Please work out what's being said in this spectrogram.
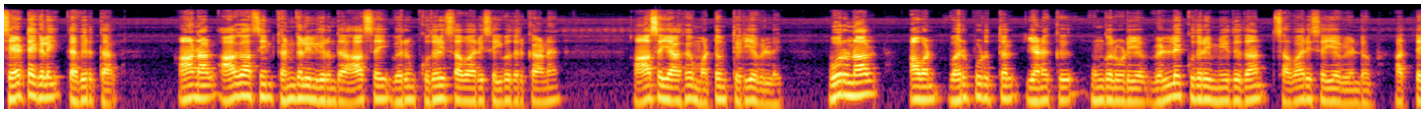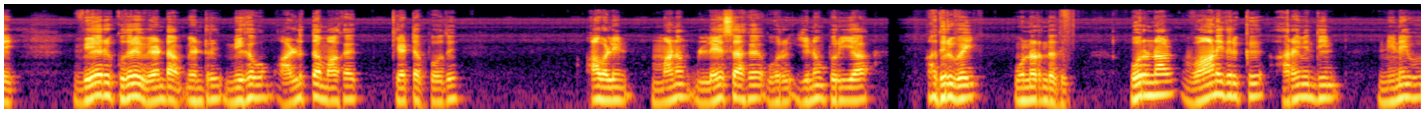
சேட்டைகளை தவிர்த்தாள். ஆனால் ஆகாஷின் கண்களில் இருந்த ஆசை வெறும் குதிரை சவாரி செய்வதற்கான ஆசையாக மட்டும் தெரியவில்லை. ஒரு நாள் அவன் வற்புறுத்தல் எனக்கு உங்களுடைய வெள்ளை குதிரை மீதுதான் சவாரி செய்ய வேண்டும். அத்தை வேறு குதிரை வேண்டாம் என்று மிகவும் அழுத்தமாக கேட்டபோது அவளின் மனம் லேசாக ஒரு இனம் புரியா அதிர்வை உணர்ந்தது. ஒரு நாள் வானிதற்கு அரவிந்தின் நினைவு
